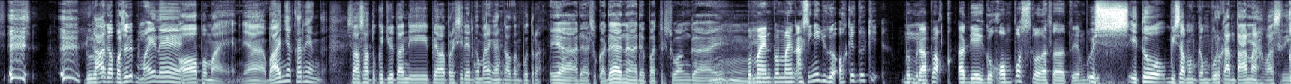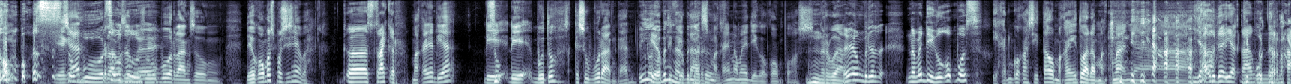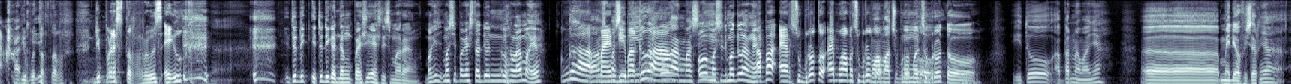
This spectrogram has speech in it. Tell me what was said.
Dulu kan Kagak maksudnya pemainnya. Oh pemainnya banyak kan yang salah satu kejutan di Piala Presiden kemarin kan Kalteng Putra. Iya, ada Sukadana, ada Patrick Wanggai. Mm-mm. Pemain-pemain asingnya juga oke tuh Ki. Beberapa eh, Diego Kompos kalau nggak salah tuh yang bagus. Wis itu bisa menggemburkan tanah pasti. Kompos. Iya kan? Subur langsung subur, ya. subur langsung. Dia Kompos posisinya apa? Eh, striker. Makanya dia di, Su- di butuh kesuburan kan? Iya, benar, benar. Makanya namanya Diego Kompos. Bener Tapi banget. yang bener namanya Diego Kompos. Iya kan gua kasih tahu makanya itu ada maknanya. Ya udah ya kan Diputer bener. lagi. Diputer terus. Dipres terus. Eh yuk. Itu di, itu di kandang PSIS di Semarang. Masih masih pakai stadion yang lama ya? Enggak, Mas- main masih di Magelang. masih. Oh, masih di Magelang ya? Apa R Subroto? Eh Muhammad Subroto. Muhammad Subroto. Muhammad Subroto. Itu apa namanya? Eh media officernya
